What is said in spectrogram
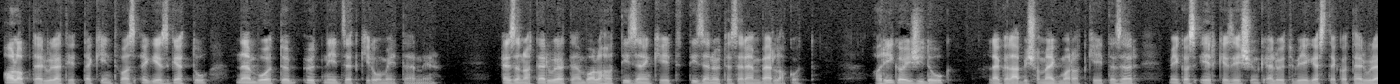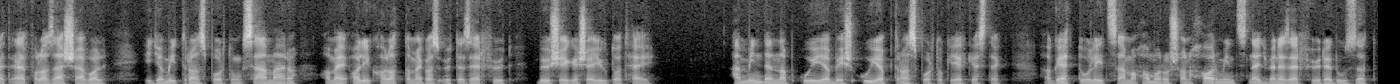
Alapterületét tekintve az egész gettó nem volt több 5 négyzetkilométernél. Ezen a területen valaha 12-15 ezer ember lakott. A rigai zsidók, legalábbis a megmaradt 2000, még az érkezésünk előtt végeztek a terület elfalazásával, így a mi transportunk számára, amely alig haladta meg az 5000 főt, bőségesen jutott hely. Ám minden nap újabb és újabb transportok érkeztek, a gettó létszáma hamarosan 30-40 ezer főre duzzadt,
